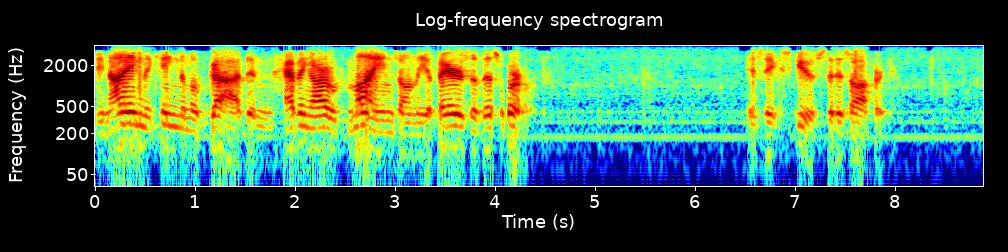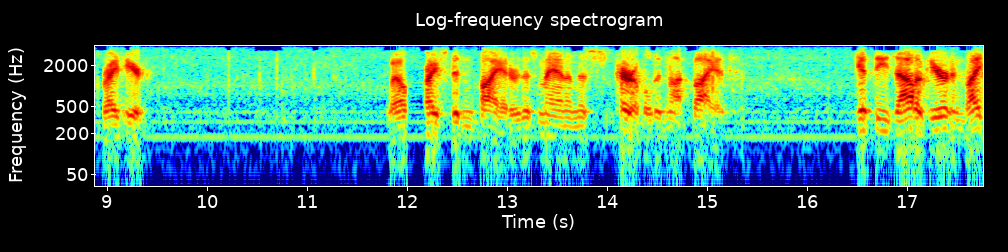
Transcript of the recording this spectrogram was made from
denying the kingdom of God and having our minds on the affairs of this world is the excuse that is offered right here. Well, Christ didn't buy it, or this man in this parable did not buy it. Get these out of here and invite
